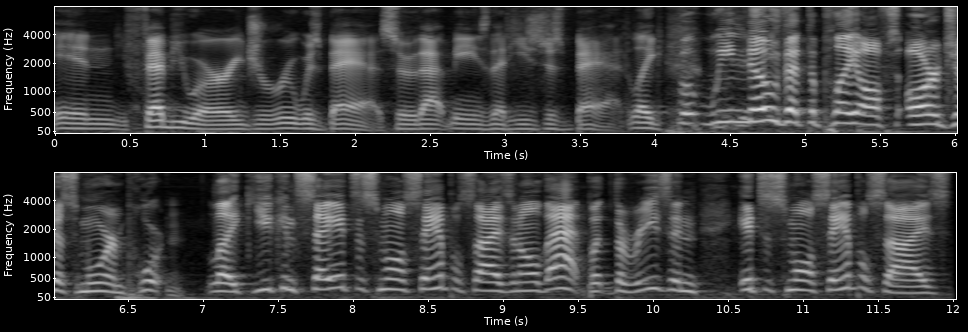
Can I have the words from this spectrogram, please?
in February Giroux was bad. So that means that he's just bad. Like But we know that the playoffs are just more important. Like you can say it's a small sample size and all that, but the reason it's a small sample size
